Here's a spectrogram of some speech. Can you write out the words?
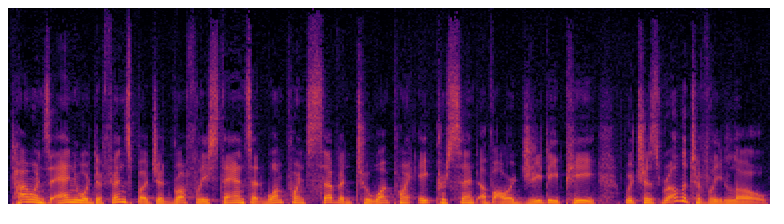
Taiwan's annual defense budget roughly stands at 1.7 to 1.8 percent of our GDP, which is relatively low.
